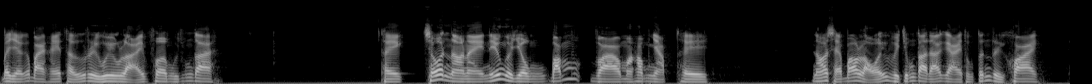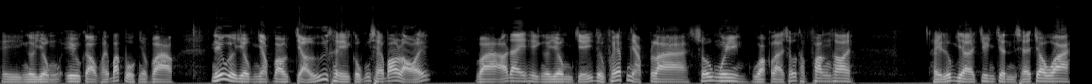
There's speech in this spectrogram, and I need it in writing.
Bây giờ các bạn hãy thử review lại form của chúng ta. Thì số n này nếu người dùng bấm vào mà không nhập thì nó sẽ báo lỗi vì chúng ta đã gài thuộc tính require, thì người dùng yêu cầu phải bắt buộc nhập vào. Nếu người dùng nhập vào chữ thì cũng sẽ báo lỗi. Và ở đây thì người dùng chỉ được phép nhập là số nguyên hoặc là số thập phân thôi. Thì lúc giờ chương trình sẽ cho qua.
